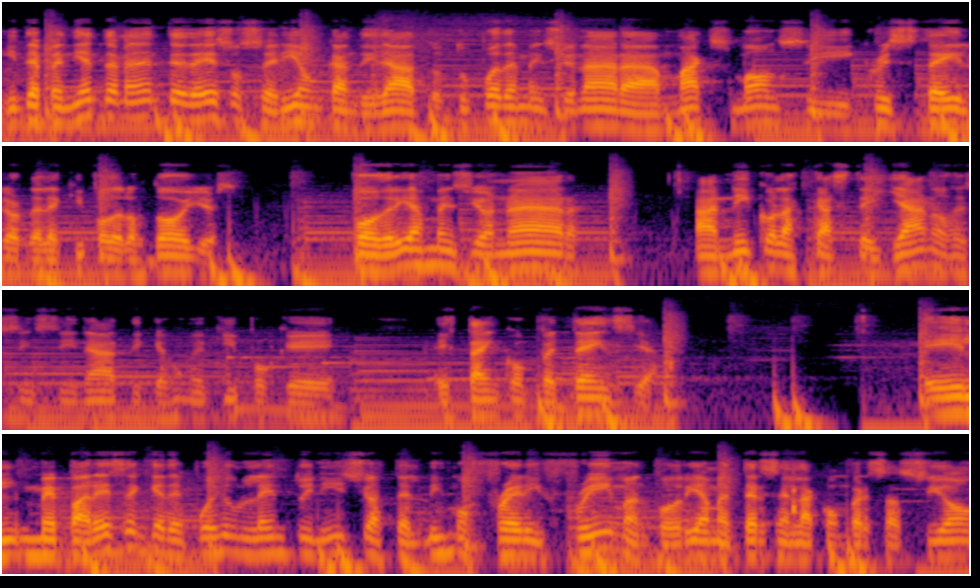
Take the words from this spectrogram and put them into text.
Independientemente de eso, sería un candidato. Tú puedes mencionar a Max Monsi y Chris Taylor del equipo de los Dodgers. Podrías mencionar a Nicolás Castellanos de Cincinnati, que es un equipo que está en competencia. me parece que después de un lento inicio, hasta el mismo Freddie Freeman podría meterse en la conversación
